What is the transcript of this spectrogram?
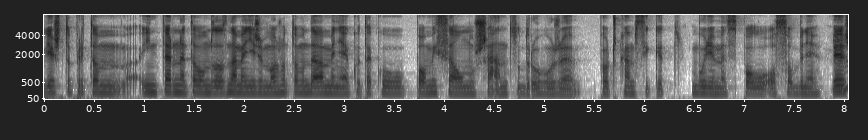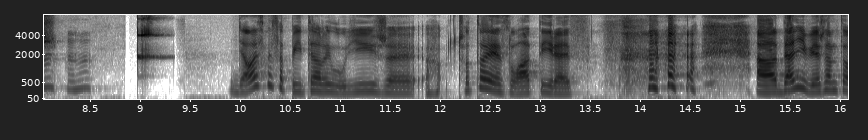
kdežto pri tom internetovom zoznamení, že možno tomu dávame nejakú takú pomyselnú šancu druhu, že počkam si, keď budeme spolu osobne, vieš? Mm-hmm. Ďalej sme sa pýtali ľudí, že čo to je zlatý rez? a Dani, vieš nám to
